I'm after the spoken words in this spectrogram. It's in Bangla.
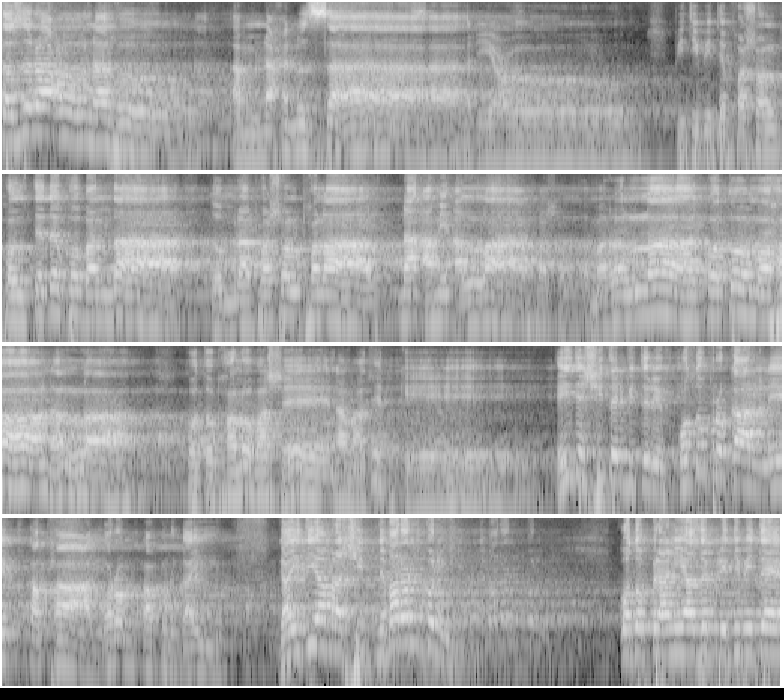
তাজরাউনাহু আম সারিউন। পৃথিবীতে ফসল ফলতে দেখো বান্দা, তোমরা ফসল ফলাও। না, আমি আল্লাহ ফসল। আমার আল্লাহ কত মহান আল্লাহ, কত ভালোবাসেন আমাদেরকে। এই যে শীতের ভিতরে কত প্রকার লেপ কাঁথা, গরম কাপড় গাই গাই দিয়ে আমরা শীত নিবারণ করি। কত প্রাণী আছে পৃথিবীতে?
